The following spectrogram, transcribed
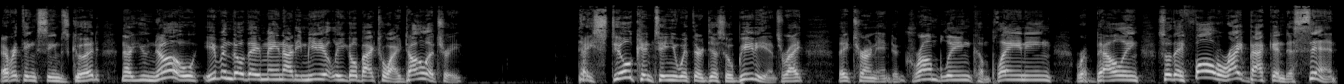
Everything seems good. Now, you know, even though they may not immediately go back to idolatry, they still continue with their disobedience, right? They turn into grumbling, complaining, rebelling. So they fall right back into sin.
